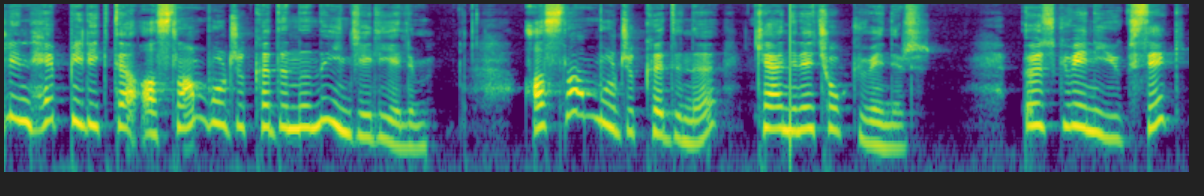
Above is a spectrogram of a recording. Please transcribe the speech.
Gelin hep birlikte Aslan Burcu kadınını inceleyelim. Aslan Burcu kadını kendine çok güvenir. Özgüveni yüksek,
